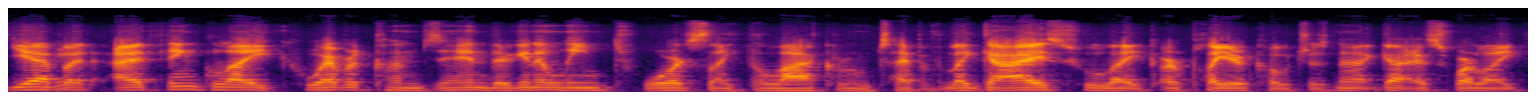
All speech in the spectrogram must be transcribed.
Yeah, but I think like whoever comes in, they're gonna lean towards like the locker room type of like guys who like are player coaches, not guys who are like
